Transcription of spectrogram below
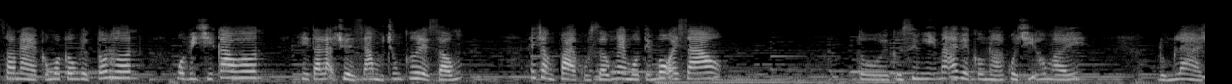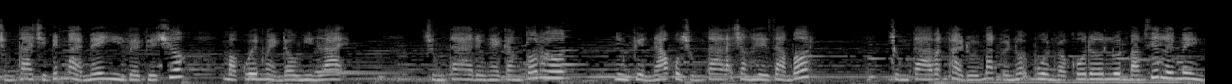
Sau này có một công việc tốt hơn, một vị trí cao hơn, thì ta lại chuyển sang một chung cư để sống. Thế chẳng phải cuộc sống ngày một tiến bộ hay sao? Tôi cứ suy nghĩ mãi về câu nói của chị hôm ấy. Đúng là chúng ta chỉ biết mải mê nhìn về phía trước mà quên ngoảnh đầu nhìn lại. Chúng ta đều ngày càng tốt hơn, nhưng phiền não của chúng ta lại chẳng hề giảm bớt. Chúng ta vẫn phải đối mặt với nỗi buồn và cô đơn luôn bám giết lấy mình.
